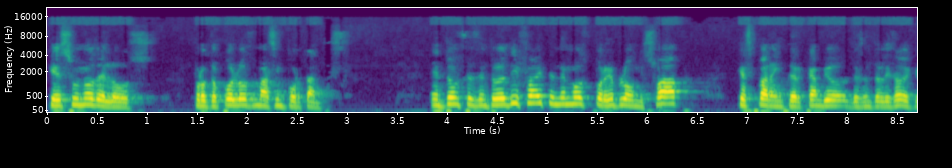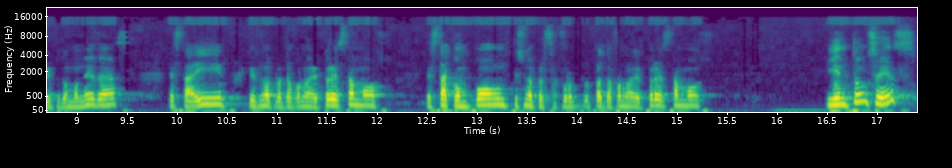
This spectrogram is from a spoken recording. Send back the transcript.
que es uno de los protocolos más importantes. Entonces, dentro de DeFi tenemos, por ejemplo, Uniswap, que es para intercambio descentralizado de criptomonedas. Está IP, que es una plataforma de préstamos. Está Compound, que es una plataforma de préstamos. Y entonces,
